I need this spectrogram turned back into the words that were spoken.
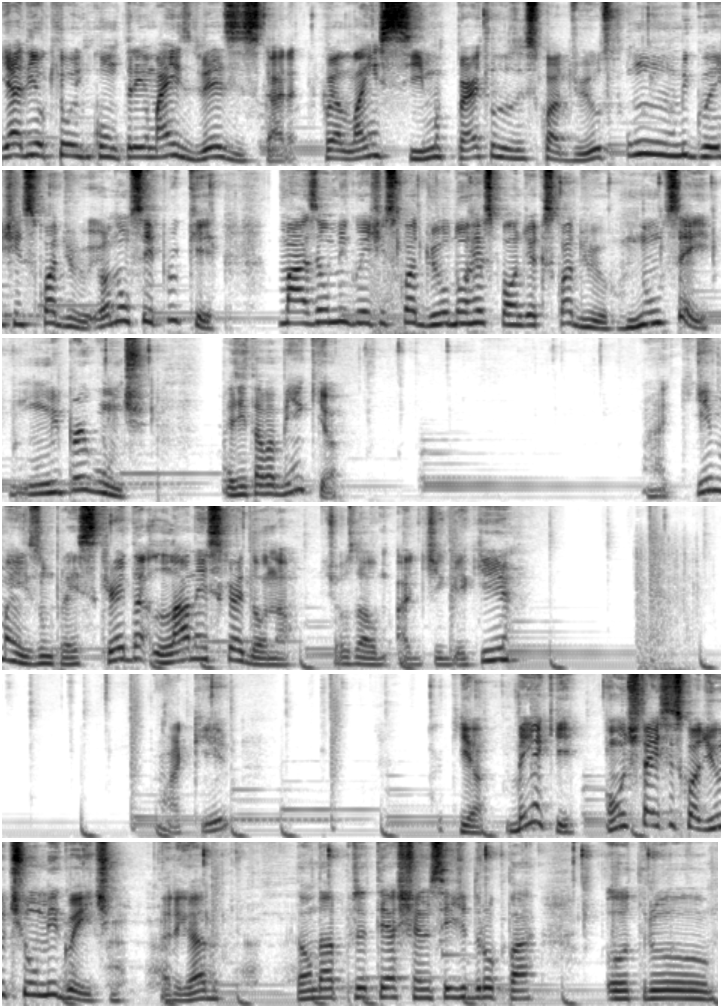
E ali o que eu encontrei mais vezes, cara, foi lá em cima, perto dos Squadrills, um Migration Squadrill. Eu não sei porquê, mas é um Migration Squadrill, não responde Squadrill. Não sei, não me pergunte. Mas ele tava bem aqui, ó. Aqui, mais um pra esquerda. Lá na esquerdona. Deixa eu usar a diga aqui. Aqui. Aqui, ó. Bem aqui. Onde tá esse Squadrill tinha um Migration, tá ligado? Então dá pra você ter a chance de dropar outro,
